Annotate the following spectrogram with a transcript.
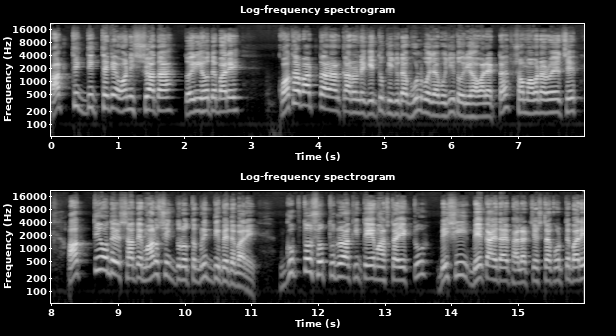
আর্থিক দিক থেকে অনিশ্চয়তা তৈরি হতে পারে। কথাবার্তার কারণে কিন্তু কিছুটা ভুল বোঝাবুঝি তৈরি হওয়ার একটা সম্ভাবনা রয়েছে। আত্মীয়দের সাথে মানসিক দূরত্ব বৃদ্ধি পেতে পারে। গুপ্ত শত্রুরা কিন্তু এ মাসটা একটু বেশি বেকায়দায় ফেলার চেষ্টা করতে পারে।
